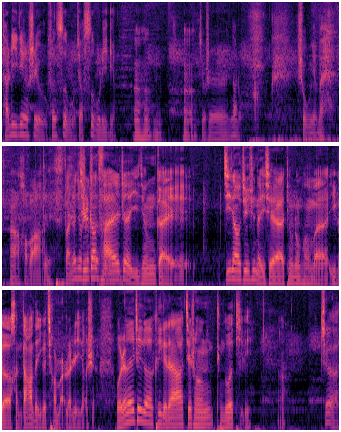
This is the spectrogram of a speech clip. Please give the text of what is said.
它立定是有分四步，叫四步立定，嗯哼，嗯嗯就是那种 说不明白。啊，好吧。对，反正就是其实刚才这已经给即将要军训的一些听众朋友们一个很大的一个窍门了，这已经是。我认为这个可以给大家节省挺多的体力啊，这，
